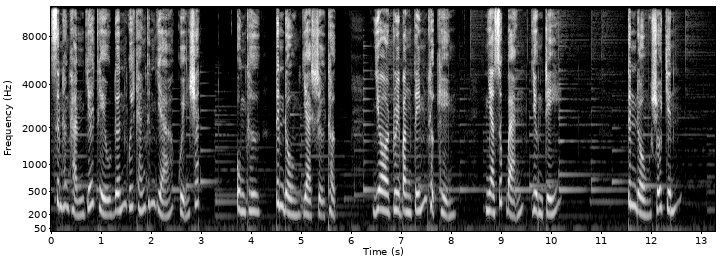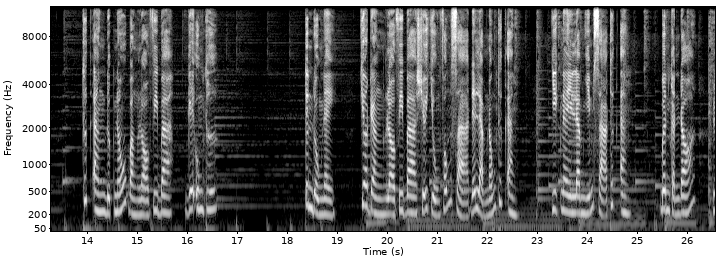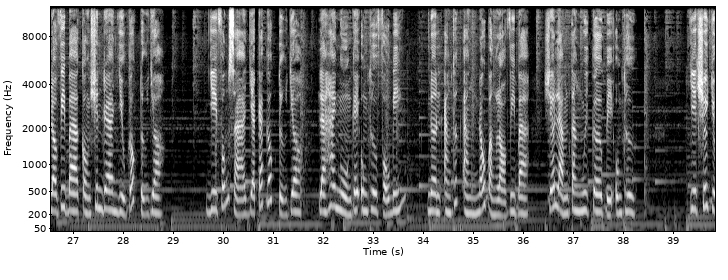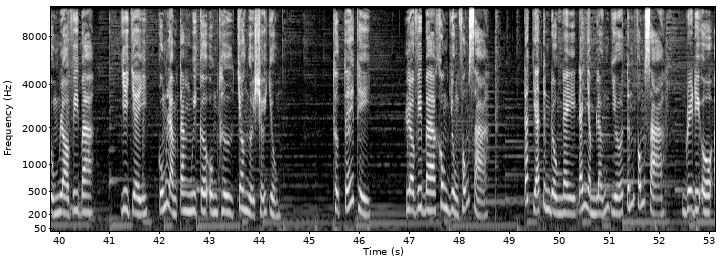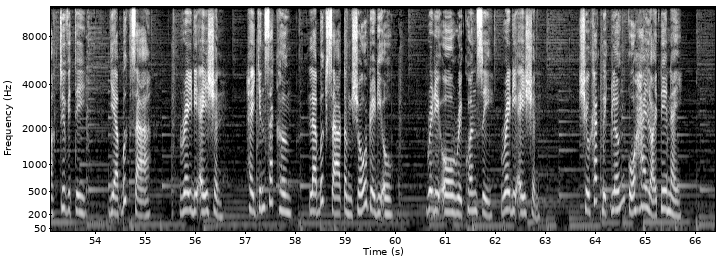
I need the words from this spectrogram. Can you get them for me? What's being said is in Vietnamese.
Xin hân hạnh giới thiệu đến quý khán thính giả quyển sách Ung thư, tin đồn và sự thật do Ruy Băng Tím thực hiện, nhà xuất bản Dân Trí. Tin đồn số 9 Thức ăn được nấu bằng lò vi ba gây ung thư. Tin đồn này cho rằng lò vi ba sử dụng phóng xạ để làm nóng thức ăn. Việc này làm nhiễm xạ thức ăn. Bên cạnh đó, lò vi ba còn sinh ra nhiều gốc tự do. Vì phóng xạ và các gốc tự do là hai nguồn gây ung thư phổ biến, nên ăn thức ăn nấu bằng lò vi ba sẽ làm tăng nguy cơ bị ung thư. Việc sử dụng lò vi ba vì vậy cũng làm tăng nguy cơ ung thư cho người sử dụng. Thực tế thì, lò vi ba không dùng phóng xạ. Tác giả tin đồn này đã nhầm lẫn giữa tính phóng xạ radioactivity và bức xạ radiation, hay chính xác hơn là bức xạ tần số radio radio frequency radiation. Sự khác biệt lớn của hai loại tia này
